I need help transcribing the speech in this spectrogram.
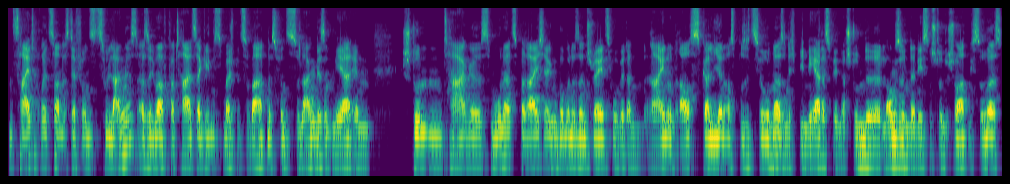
ein Zeithorizont ist, der für uns zu lang ist. Also immer auf Quartalsergebnis zum Beispiel zu warten, ist für uns zu lang. Wir sind mehr im Stunden, Tages, Monatsbereich irgendwo mit unseren Trades, wo wir dann rein und raus skalieren aus Positionen. Ne? Also nicht binär, dass wir in der Stunde long sind, in der nächsten Stunde short, nicht sowas,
